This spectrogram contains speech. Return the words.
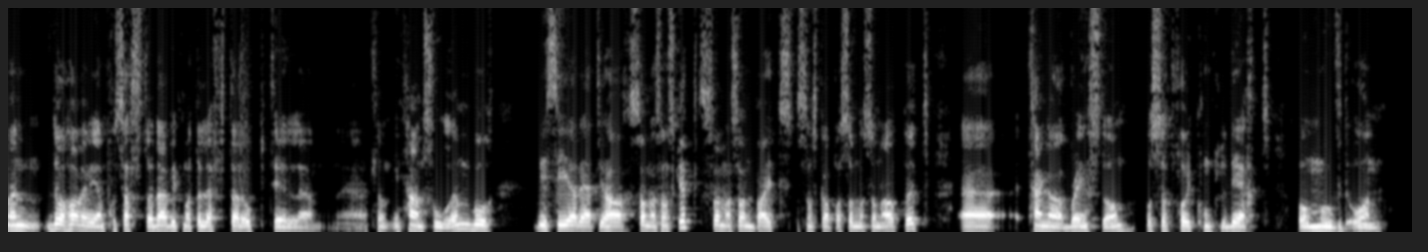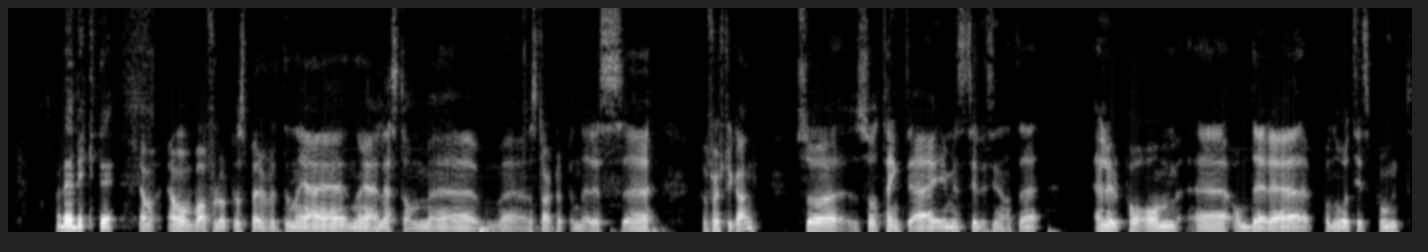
Men da har vi en prosess da, der vi på en måte løfter det opp til uh, et internforum, hvor vi sier at vi har sånn og sånn skript, sånn og sånn bites som skaper sånn og sånn output. Eh, trenger brainstorm, og så får vi konkludert og moved on men det er viktig. Jeg må, jeg må, bare få lov til å spørre, for når jeg, når jeg leste om uh, startupen deres uh, for første gang, så, så, tenkte jeg i min stille sinn at det, jeg lurer på om, uh, om, dere på noe tidspunkt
